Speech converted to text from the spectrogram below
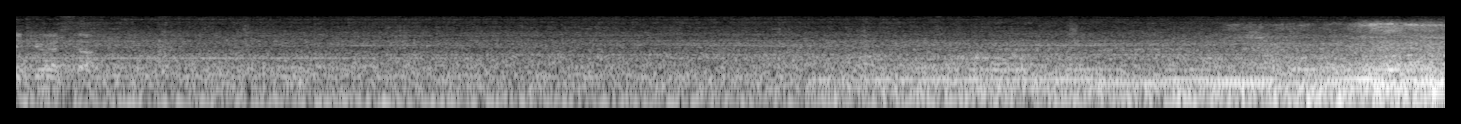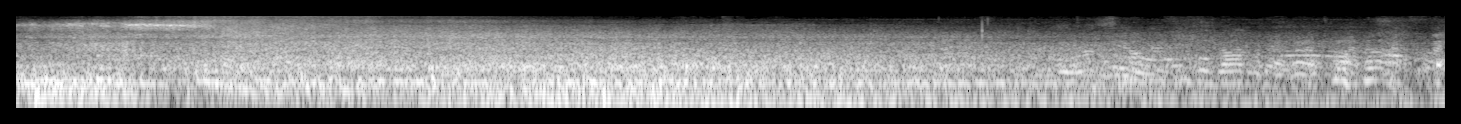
はい、行きました。Thank you.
